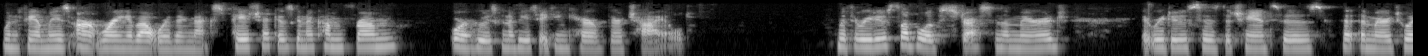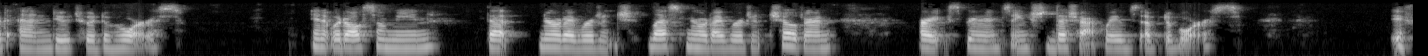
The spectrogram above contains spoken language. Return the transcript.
when families aren't worrying about where their next paycheck is going to come from or who's going to be taking care of their child. With a reduced level of stress in the marriage, it reduces the chances that the marriage would end due to a divorce. And it would also mean that neurodivergent, less neurodivergent children are experiencing the shockwaves of divorce. If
